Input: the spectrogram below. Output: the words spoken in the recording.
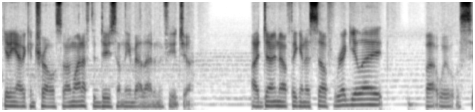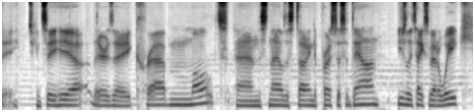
getting out of control. So I might have to do something about that in the future. I don't know if they're going to self-regulate, but we will see. As you can see here, there is a crab molt and the snails are starting to process it down. Usually takes about a week.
